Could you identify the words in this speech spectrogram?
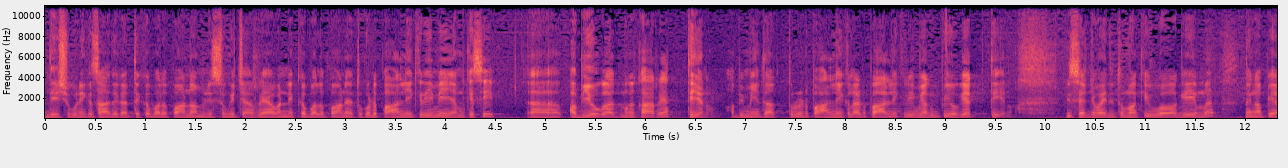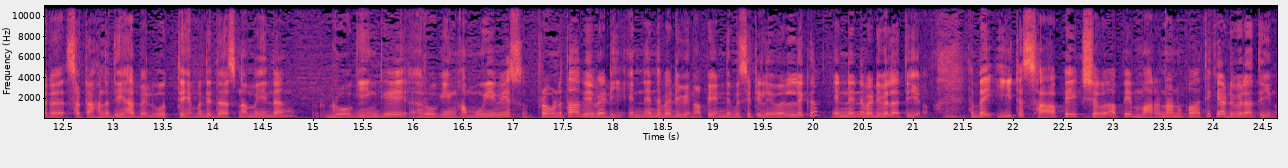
දේශකුණික සාධකත් එක බලපාන මිනිස්සුන්ගේ චර්යාවන් එක බලපාන එතකොට පාලනය කිරීමේ යම් කිසි අභියෝගාත්මක කාරයක් තියන අපි මේ දක්තුරට පාලනය කලට පාලනය කිරීම අභියෝගයක් තියෙනවා. විසජ වෛදතුමා කිව්වාගේම දැන් අපි අර සටහන දිහා බැලුවොත් එහෙම දෙදස් නමේදම් රෝගීන්ගේ රෝගින් හමුවීමේ ප්‍රවණතාවේ වැඩි එන්න වැඩි වෙන අප එන්ඩමිසිටි ලෙවල් එක එන්න වැඩි වෙලා තියෙනවා. හැබැයි ඊට සාපේක්ෂව අපේ මරණ අනුපාතික අඩු වෙලා තියෙන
